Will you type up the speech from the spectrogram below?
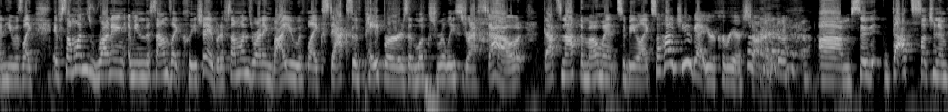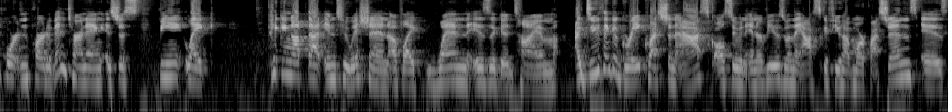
and he was like, if someone's running, I mean, this sounds like cliche, but if someone's running by you with like stacks of papers and looks really stressed out, that's not the moment to be like, so how'd you get your career start? um, so th- that's such an important part of interning is just being like, picking up that intuition of like when is a good time. I do think a great question to ask also in interviews when they ask if you have more questions is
